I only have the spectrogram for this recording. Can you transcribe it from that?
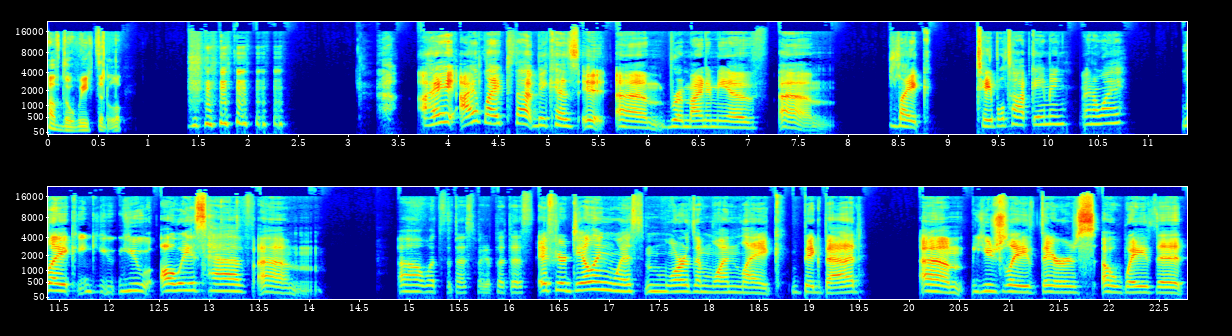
of the week that look. I I liked that because it um reminded me of um like tabletop gaming in a way. Like you you always have um oh what's the best way to put this? If you're dealing with more than one like big bad, um usually there's a way that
